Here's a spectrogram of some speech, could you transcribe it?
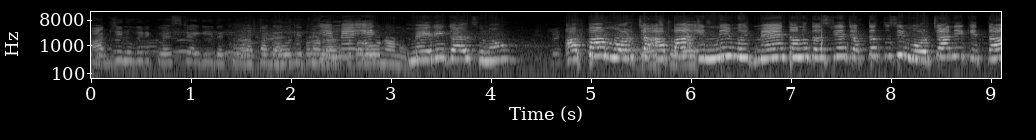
ਆਪ ਜੀ ਨੂੰ ਵੀ ਰਿਕੁਐਸਟ ਹੈਗੀ ਦੇਖੋ ਆਪਾਂ ਗੱਲ ਕੀਤੀ ਜੀ ਮੈਂ ਇੱਕ ਮੇਰੀ ਗੱਲ ਸੁਣੋ ਆਪਾਂ ਮੋਰਚਾ ਆਪਾਂ ਇੰਨੀ ਮੁ- ਤੁਹਾਨੂੰ ਦੱਸ ਰਹੀ ਹਾਂ ਜਦ ਤੱਕ ਤੁਸੀਂ ਮੋਰਚਾ ਨਹੀਂ ਕੀਤਾ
